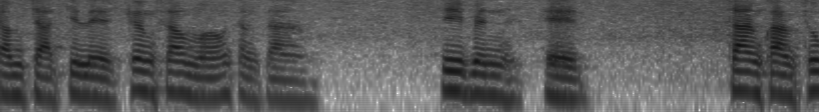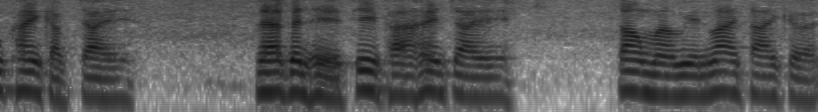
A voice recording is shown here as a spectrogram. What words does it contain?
กำจัดกิเลสเครื่องเศร้าหมองต่างๆ ที่เป็นเหตุสร้างความทุกข์ให้กับใจ และเป็นเหตุที่พาให้ใจต้องมาเวียนว่ายตายเกิด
